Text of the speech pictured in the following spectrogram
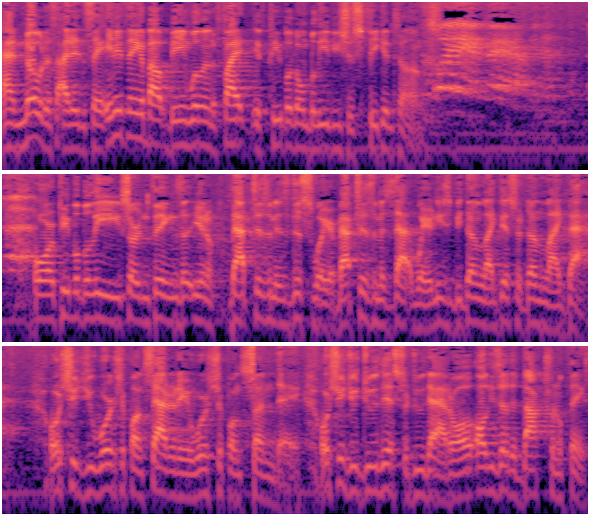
And notice I didn't say anything about being willing to fight if people don't believe you should speak in tongues or people believe certain things that, you know, baptism is this way or baptism is that way. It needs to be done like this or done like that. Or should you worship on Saturday or worship on Sunday? Or should you do this or do that? Or all, all these other doctrinal things.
